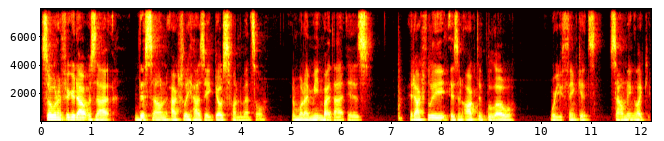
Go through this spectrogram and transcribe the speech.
So what I figured out was that this sound actually has a ghost fundamental. And what I mean by that is it actually is an octave below where you think it's sounding. Like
